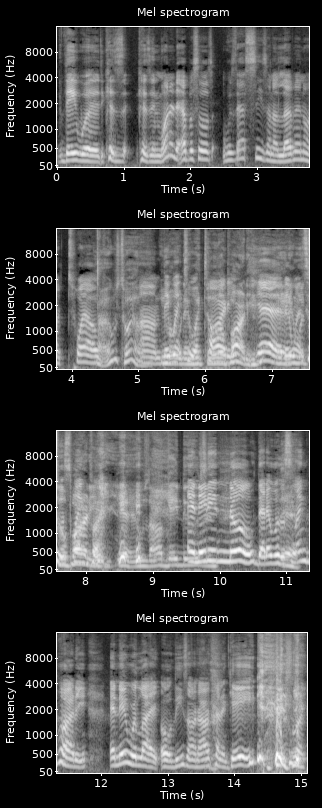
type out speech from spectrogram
they would because because in one of the episodes was that season 11 or 12 no, it was twelve. um, they know, went to a party. Yeah, they went to a swing party. yeah, it was all gay dudes. and they didn't know that it was a Yeah. sling party and they were like oh these aren't our kind of gay like,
